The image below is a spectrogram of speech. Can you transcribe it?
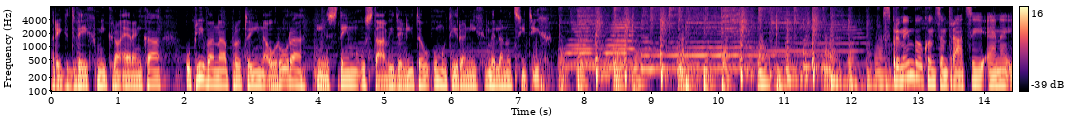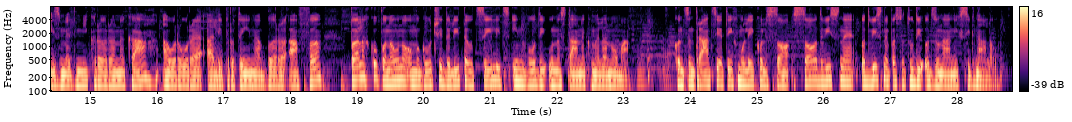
prek dveh mikro-RNK vpliva na protein aurora in s tem ustavi delitev v mutiranih melanocitih. Sprememba v koncentraciji ene izmed mikro-RNK, aurore ali proteina BRAF, pa lahko ponovno omogoči delitev celic in vodi v nastanek melanoma. Koncentracije teh molekul so soodvisne, odvisne pa so tudi od zunanjih signalov.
